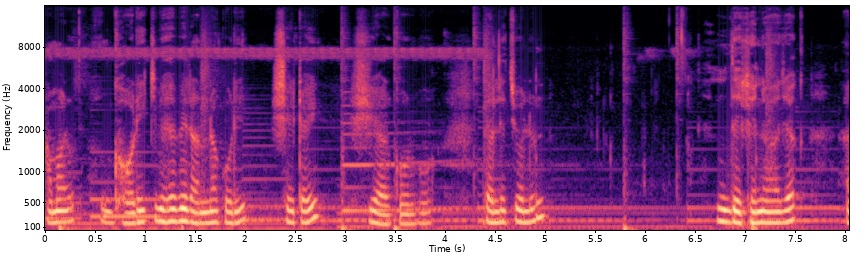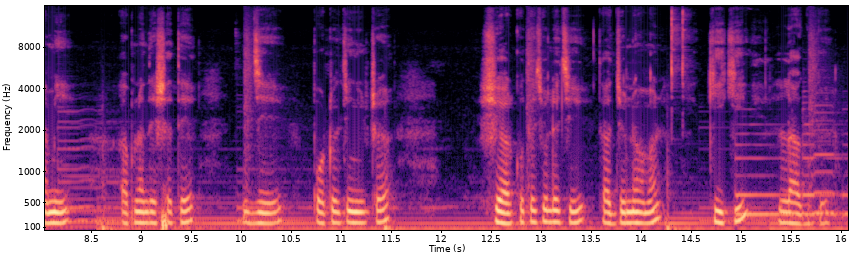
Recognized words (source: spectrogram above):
আমার ঘরে কীভাবে রান্না করি সেটাই শেয়ার করব। তাহলে চলুন, দেখে নেওয়া যাক আমি আপনাদের সাথে যে পটল চিংড়িটা শেয়ার করতে চলেছি, তার জন্য আমার কি কি লাগবে।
